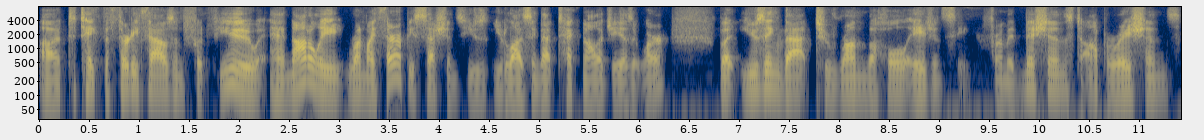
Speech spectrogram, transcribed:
uh, to take the 30,000 foot view and not only run my therapy sessions use, utilizing that technology, as it were, but using that to run the whole agency from admissions to operations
